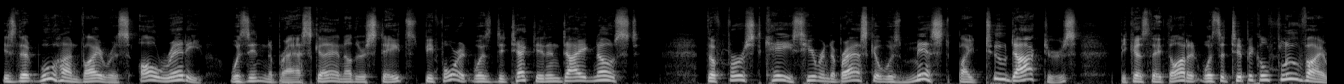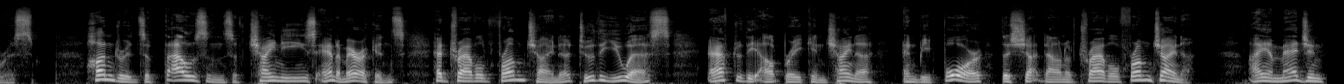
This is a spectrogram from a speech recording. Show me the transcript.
is that Wuhan virus already was in Nebraska and other states before it was detected and diagnosed. The first case here in Nebraska was missed by two doctors because they thought it was a typical flu virus. Hundreds of thousands of Chinese and Americans had traveled from China to the U.S. after the outbreak in China and before the shutdown of travel from China. I imagine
